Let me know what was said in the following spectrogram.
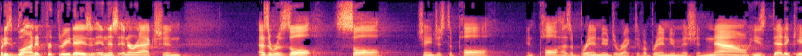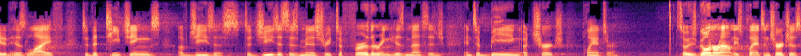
But he's blinded for three days. And in this interaction, as a result, Saul changes to Paul, and Paul has a brand new directive, a brand new mission. Now he's dedicated his life to the teachings of Jesus, to Jesus' ministry, to furthering his message, and to being a church planter. So he's going around, he's planting churches.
